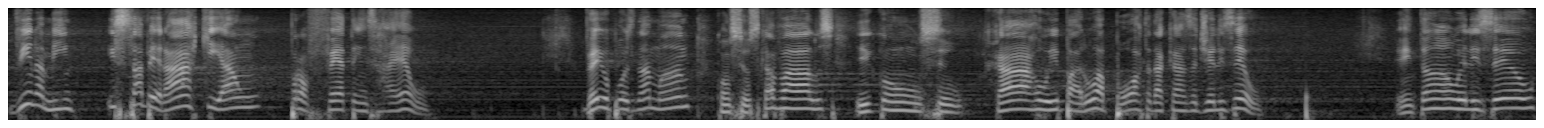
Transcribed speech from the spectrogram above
vir a mim, e saberá que há um profeta em Israel. Veio, pois, Naamã com seus cavalos e com o seu carro e parou à porta da casa de Eliseu. Então Eliseu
